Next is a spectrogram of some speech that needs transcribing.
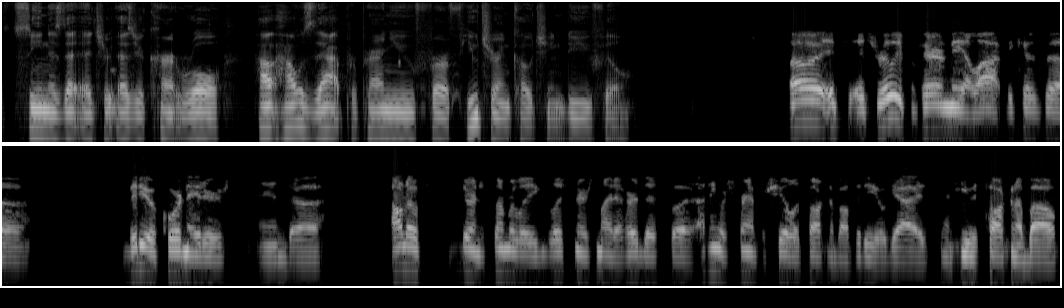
seen as that as your as your current role, how how is that preparing you for a future in coaching? Do you feel? Uh, it's it's really preparing me a lot because uh, video coordinators and uh, I don't know if during the summer league, listeners might have heard this, but I think it was Fran Fraschilla talking about video guys, and he was talking about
